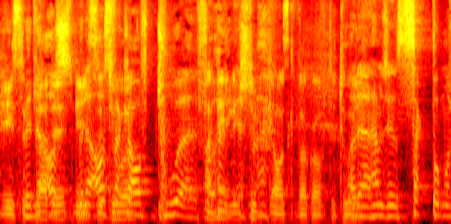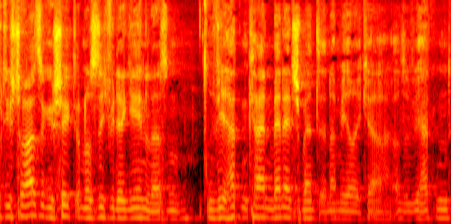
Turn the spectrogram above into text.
Nächste mit, Platte, einer, aus, mit einer ausverkauften Tour. Tour Ach, nee, stimmt, ausverkaufte Tour. Und dann haben sie uns zack, bumm auf die Straße geschickt und uns nicht wieder gehen lassen. Und wir hatten kein Management in Amerika. Also wir hatten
